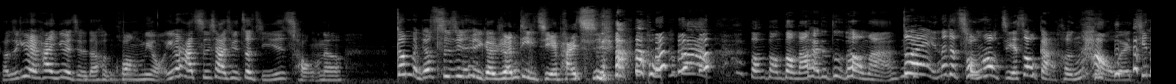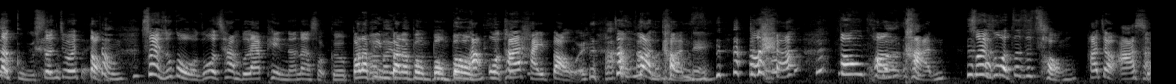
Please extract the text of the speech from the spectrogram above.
可是越看越觉得很荒谬，因为他吃下去这几只虫呢，根本就吃进去一个人体节拍器。咚咚咚，然后他就肚痛嘛。对，那个虫后节奏感很好哎、听了鼓声就会动。所以如果我如果唱 Blackpink 的那首歌，巴拉乒巴拉蹦蹦蹦，他我他会嗨爆哎、这样乱弹哎，对啊，疯狂弹。所以如果这只虫它叫阿翔，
